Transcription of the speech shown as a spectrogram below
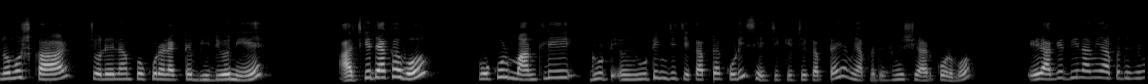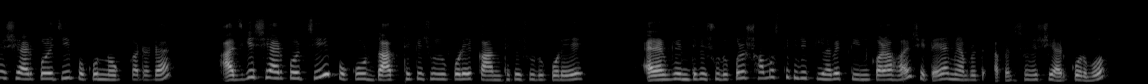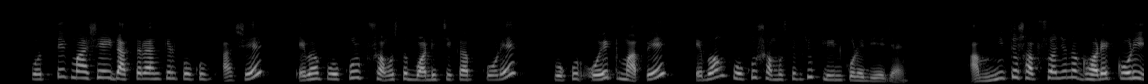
নমস্কার, চলে এলাম পকুর একটা ভিডিও নিয়ে। আজকে দেখাবো পকুর মান্থলি রুটিন যে চেক আপটা করি, সেই চেক আপটাই আমি আপনাদের সঙ্গে শেয়ার করব। এর আগের দিন আমি আপনাদের সঙ্গে শেয়ার করেছি পকুর নখ কাটাটা। আজকে শেয়ার করছি পকুর দাঁত থেকে শুরু করে, কান থেকে শুরু করে অ্যানালগ্রিন থেকে শুরু করে, সমস্ত কিছু কীভাবে ক্লিন করা হয়, সেটাই আমি আপনাদের সঙ্গে শেয়ার করব। প্রত্যেক মাসে এই ডাক্তার আঙ্কেল পকুর আসে এবং পকুর সমস্ত বডি চেক আপ করে পকুর ওয়েট মাপে এবং পুকুর সমস্ত কিছু ক্লিন করে দিয়ে যায়। আমি তো সবসময়ের জন্য ঘরে করি,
